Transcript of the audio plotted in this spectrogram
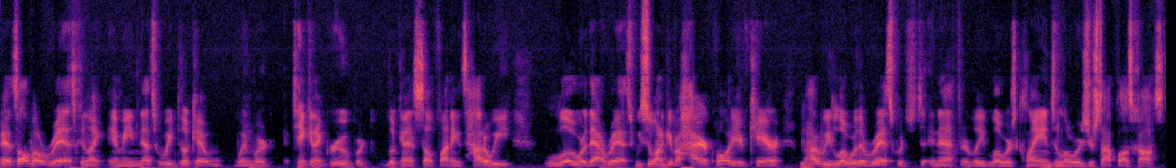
Yeah, it's all about risk, and like I mean, that's what we look at when we're taking a group or looking at self funding. It's how do we lower that risk? We still want to give a higher quality of care, but how do we lower the risk, which inevitably lowers claims and lowers your stop loss costs?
